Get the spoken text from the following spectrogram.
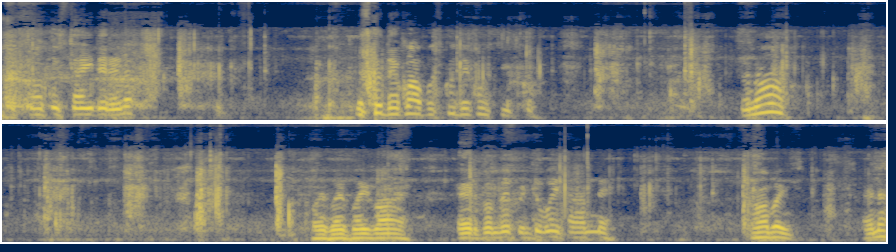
तो कुछ था इधर, है ना? उसको देखो आप, उसको देखो उस चीज़ को। सुनो। भाई भाई भाई, वहाँ हेडपम्प है पिंटू भाई, सामने। हाँ भाई। है ना?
